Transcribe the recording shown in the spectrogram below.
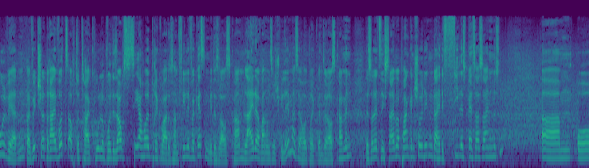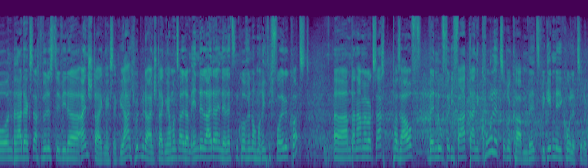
cool werden. Bei Witcher 3 wurde es auch total cool, obwohl das auch sehr holprig war. Das haben viele vergessen, wie das rauskam. Leider waren unsere Spiele immer sehr holprig, wenn sie rauskamen. Das soll jetzt nicht Cyberpunk entschuldigen, da hätte vieles besser sein müssen. Ähm, und da hat er gesagt, würdest du wieder einsteigen? Ich gesagt, ja, ich würde wieder einsteigen. Wir haben uns halt am Ende leider in der letzten Kurve nochmal richtig voll gekotzt. Ähm, dann haben wir aber gesagt, pass auf, wenn du für die Fahrt deine Kohle zurückhaben willst, wir geben dir die Kohle zurück.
